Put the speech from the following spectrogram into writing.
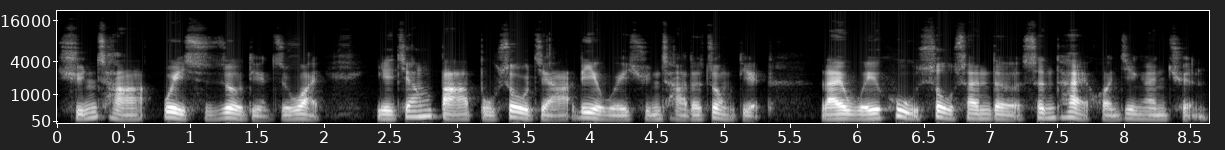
巡查喂食热点之外，也将把捕兽夹列为巡查的重点，来维护寿山的生态环境安全。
